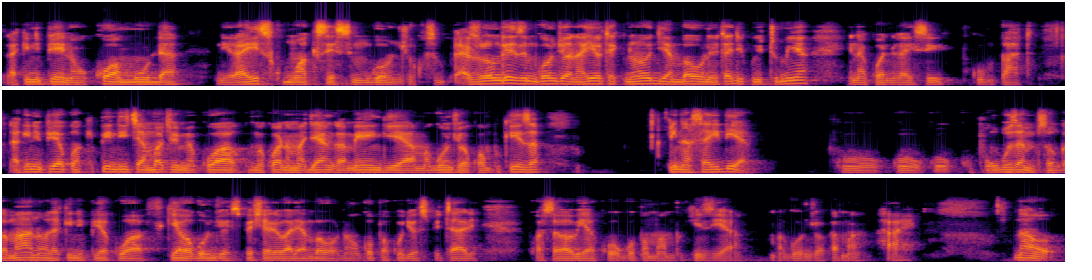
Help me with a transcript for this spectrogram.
Lakini pia inaokoa muda ni rahisi kumaccess mgonjwa kwa sababu as long as mgonjwa na hiyo teknolojia ambayo unahitaji kuitumia inakuwa ni rahisi kumpata. Lakini pia kwa kipindi hichi ambacho imekuwa kumekuwa na majanga mengi ya magonjwa ya kuambukiza inasaidia ku, ku, ku, kupunguza msongamano lakini pia kuwafikia wagonjwa especially wale ambao wanaogopa kuja hospitali kwa sababu ya kuogopa maambukizi ya magonjwa kama haya. Now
